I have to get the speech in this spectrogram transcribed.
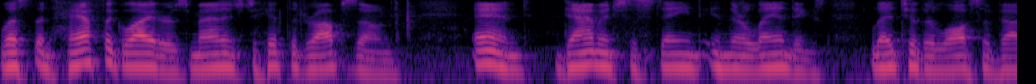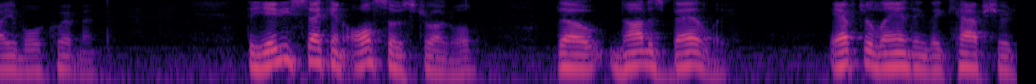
Less than half the gliders managed to hit the drop zone, and damage sustained in their landings led to their loss of valuable equipment. The 82nd also struggled, though not as badly. After landing, they captured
